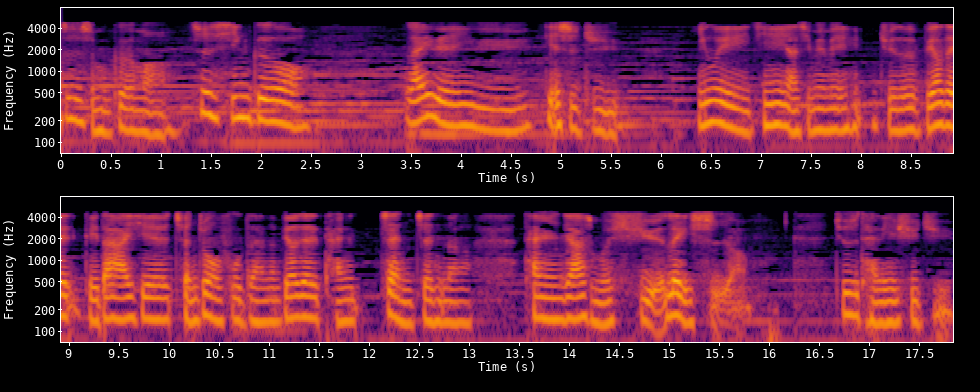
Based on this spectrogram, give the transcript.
这是什么歌吗？这是新歌哦，来源于电视剧。因为今天雅琪妹妹觉得不要再给大家一些沉重的负担了，不要再谈战争啊，谈人家什么血泪史啊，就是谈连续剧。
